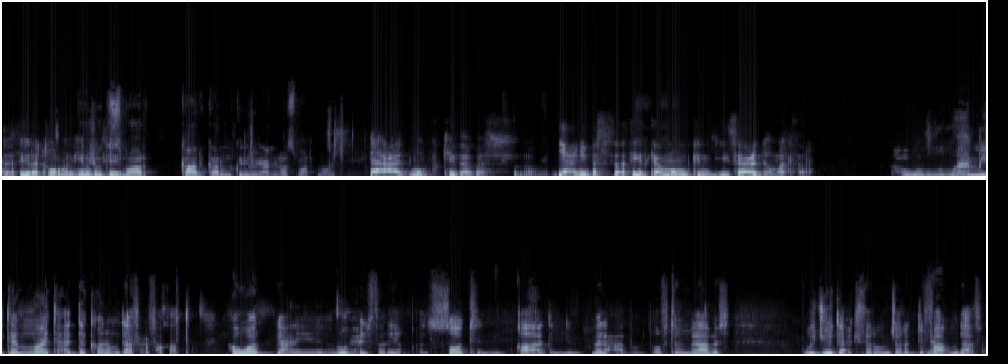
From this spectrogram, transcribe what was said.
تأثير أكبر من هنا وجود سمارت. كان كان ممكن يعني لو سمارت ما لا عاد مو بكذا بس يعني بس تأثير كان ممكن يساعدهم أكثر. هو اهميته ما يتعدى كونه مدافع فقط. هو يعني روح الفريق الصوت القائد اللي بالملعب وبوفته الملابس وجوده أكثر من مجرد دفاع نعم. مدافع.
